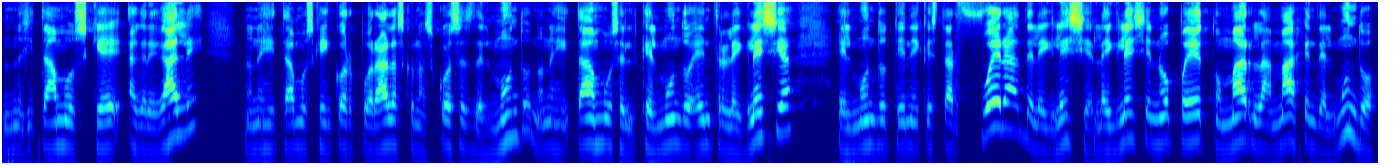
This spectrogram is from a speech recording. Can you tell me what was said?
Necesitamos que agregarle no necesitamos que incorporarlas con las cosas del mundo, no necesitamos el, que el mundo entre a la iglesia, el mundo tiene que estar fuera de la iglesia. La iglesia no puede tomar la imagen del mundo,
